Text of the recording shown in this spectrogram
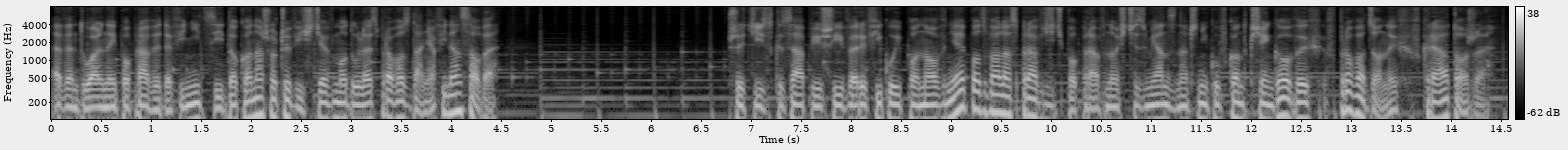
Ewentualnej poprawy definicji dokonasz oczywiście w module Sprawozdania finansowe. Przycisk Zapisz i weryfikuj ponownie pozwala sprawdzić poprawność zmian znaczników kont księgowych wprowadzonych w kreatorze.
